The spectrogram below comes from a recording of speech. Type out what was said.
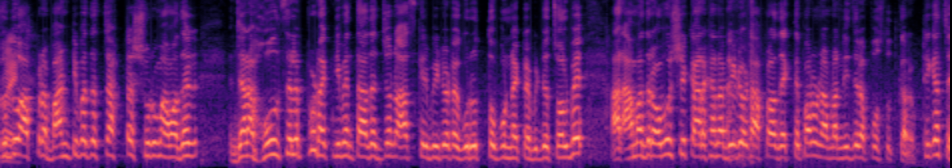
শুধু. আপনারা বান্টি বাজার চারটা শোরুম আমাদের যারা হোলসেলে প্রোডাক্ট নেবেন তাদের জন্য আজকের ভিডিওটা গুরুত্বপূর্ণ একটা ভিডিও চলবে। আর আমাদের অবশ্যই কারখানা ভিডিওটা আপনারা দেখতে পারুন আমরা নিজেরা প্রস্তুতকারক ঠিক আছে?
